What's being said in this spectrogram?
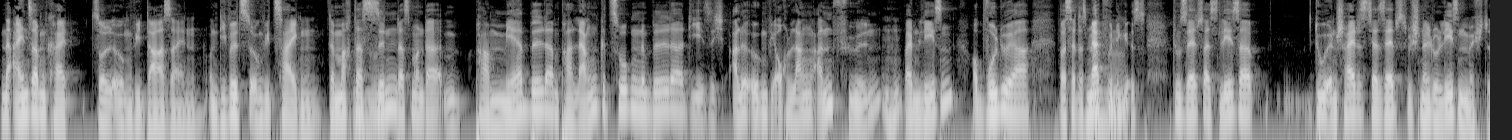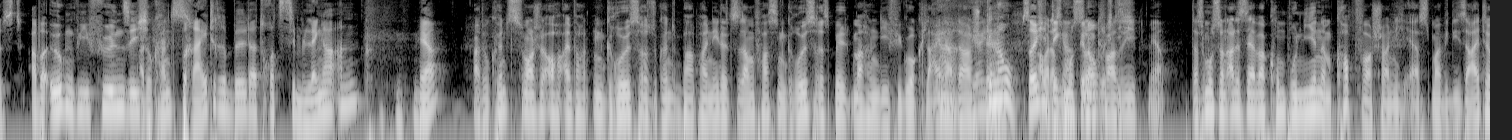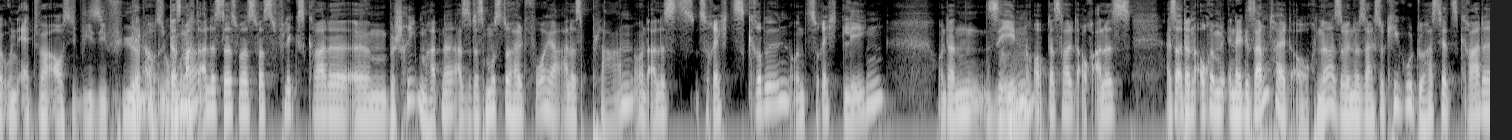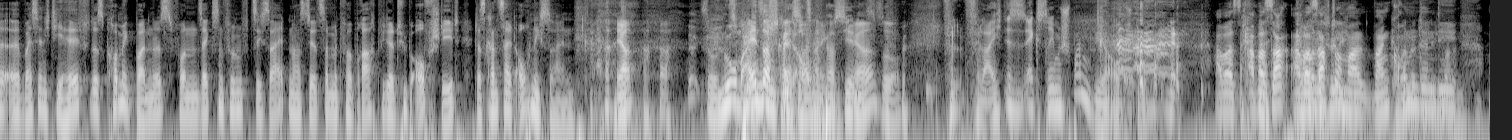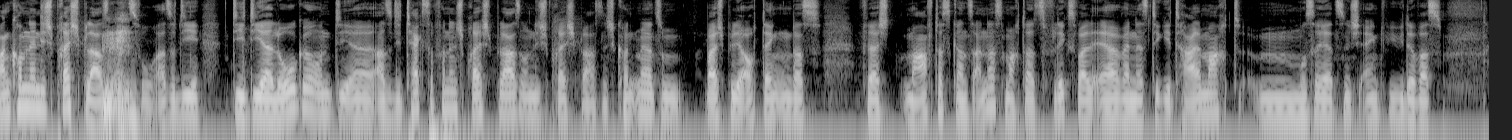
eine Einsamkeit soll irgendwie da sein und die willst du irgendwie zeigen. Dann macht das Sinn, dass man da ein paar mehr Bilder, ein paar langgezogene Bilder, die sich alle irgendwie auch lang anfühlen beim Lesen, obwohl du ja, was ja das Merkwürdige ist, du selbst als Leser, du entscheidest ja selbst, wie schnell du lesen möchtest. Aber irgendwie fühlen sich kannst- breitere Bilder trotzdem länger an. ja? Ah, du könntest zum Beispiel auch einfach ein größeres, du könntest ein paar Paneele zusammenfassen, ein größeres Bild machen, die Figur kleiner Ja, darstellen. ja. Genau, solche Aber das musst genau quasi, richtig, ja. Das musst du dann alles selber komponieren im Kopf wahrscheinlich erstmal, wie die Seite in etwa aussieht, wie sie führt Genau, und so. und das oder? macht alles das, was, was Flix gerade ähm, beschrieben hat. Ne? Also das musst du halt vorher alles planen und alles zurechtskribbeln und zurechtlegen und dann sehen, Mhm. ob das halt auch alles, also dann auch im, in der Gesamtheit auch. Ne? Also wenn du sagst, okay, gut, du hast jetzt gerade, äh, weiß ja nicht, die Hälfte des Comicbandes von 56 Seiten hast du jetzt damit verbracht, wie der Typ aufsteht, das kann es halt auch nicht sein. Ja, so nur um Einsamkeit zu zeigen. passieren. Ja, so. Vielleicht ist es extrem spannend, wie er aufsteht. Aber, aber sag, aber sag doch mal, wann kommen denn die, machen. wann kommen denn die Sprechblasen dazu? Also die, die Dialoge und die, äh, also die Texte von den Sprechblasen und die Sprechblasen. Ich könnte mir zum Beispiel ja auch denken, dass vielleicht Marv das ganz anders macht als Flix, weil er, wenn er es digital macht, muss er jetzt nicht irgendwie wieder was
